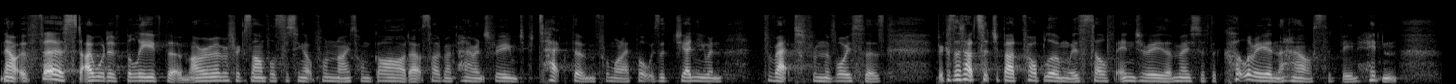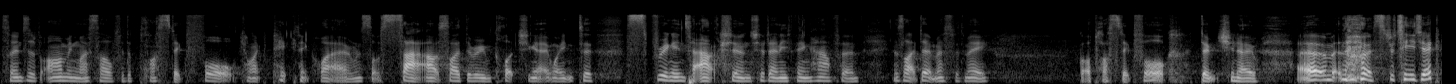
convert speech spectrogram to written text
Now, at first, I would have believed them. I remember, for example, sitting up one night on guard outside my parents' room to protect them from what I thought was a genuine threat from the voices. Because I'd had such a bad problem with self injury that most of the cutlery in the house had been hidden. So instead of arming myself with a plastic fork, like picnic ware, and sort of sat outside the room clutching it, waiting to spring into action should anything happen. It was like, don't mess with me got a plastic fork, don't you know? Um, no, strategic.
